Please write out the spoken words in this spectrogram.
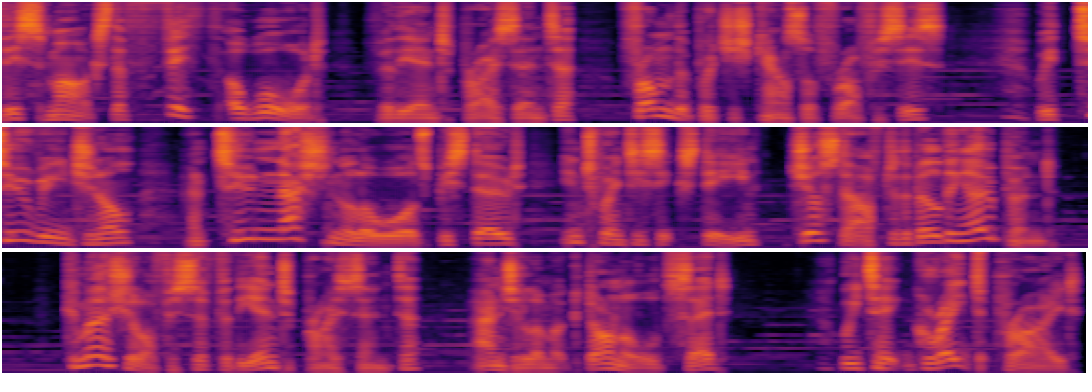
This marks the fifth award for the Enterprise Centre from the British Council for Offices, with two regional and two national awards bestowed in 2016, just after the building opened. Commercial Officer for the Enterprise Centre, Angela MacDonald, said, We take great pride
